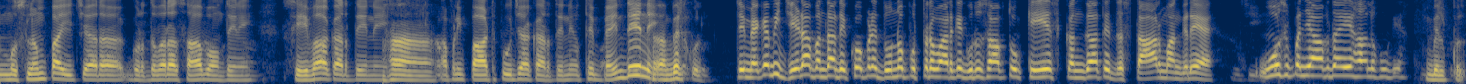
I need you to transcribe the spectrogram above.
ਮੁਸਲਮ ਭਾਈਚਾਰਾ ਗੁਰਦੁਆਰਾ ਸਾਹਿਬ ਆਉਂਦੇ ਨੇ ਸੇਵਾ ਕਰਦੇ ਨੇ ਹਾਂ। ਆਪਣੀ ਪਾਠ ਪੂਜਾ ਕਰਦੇ ਨੇ ਉੱਥੇ ਬਹਿੰਦੇ ਨੇ। ਬਿਲਕੁਲ। ਤੇ ਮੈਂ ਕਿਹਾ ਵੀ ਜਿਹੜਾ ਬੰਦਾ ਦੇਖੋ ਆਪਣੇ ਦੋਨੋਂ ਪੁੱਤਰ ਵਾਰ ਕੇ ਗੁਰੂ ਸਾਹਿਬ ਤੋਂ ਕੇਸ ਕੰਗਾ ਤੇ ਦਸਤਾਰ ਮੰਗ ਰਿਹਾ ਹੈ ਉਸ ਪੰਜਾਬ ਦਾ ਇਹ ਹਾਲ ਹੋ ਗਿਆ। ਬਿਲਕੁਲ।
